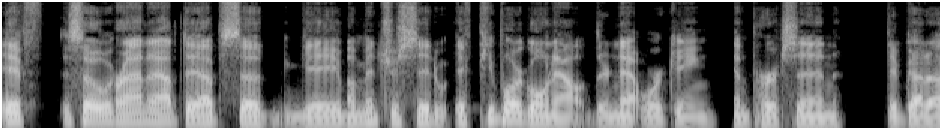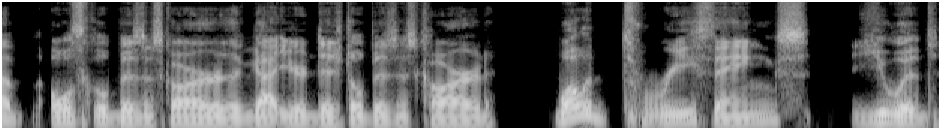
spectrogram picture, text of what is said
if, so rounding out the episode, Gabe, I'm interested if people are going out, they're networking in person, they've got a old school business card or they've got your digital business card. What would three things you would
